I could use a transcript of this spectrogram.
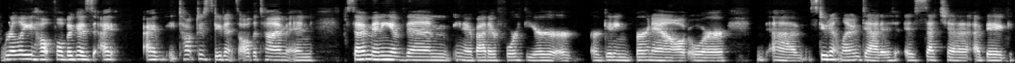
really helpful because I, I talk to students all the time and so many of them, you know, by their fourth year are, are getting burnout or uh, student loan debt is, is such a, a big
